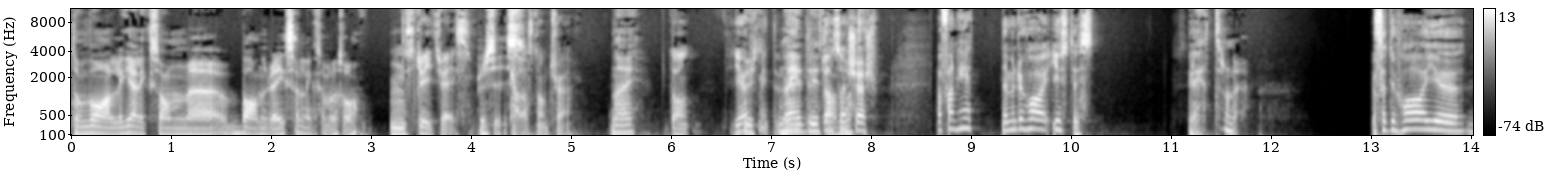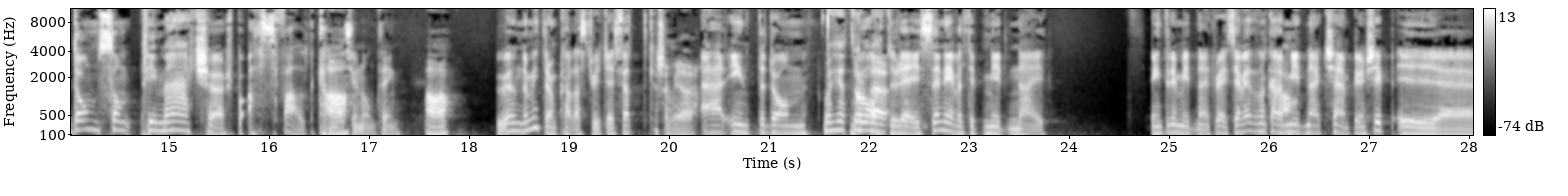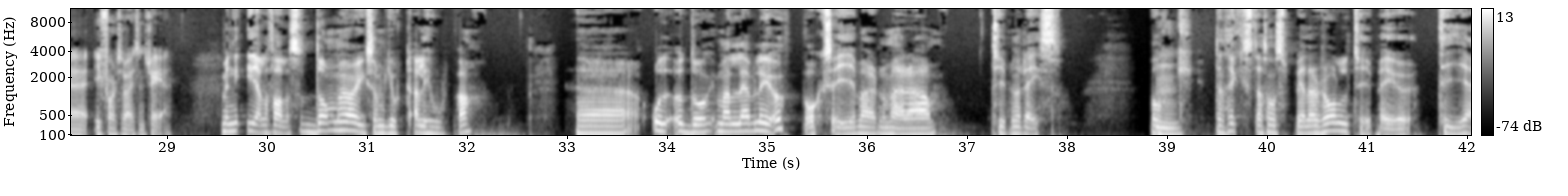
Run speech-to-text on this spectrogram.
de vanliga liksom eh, banracen liksom eller så. Mm, street race Precis. kallas de tror jag. Nej. De, görs de inte? Nej, Nej, det är de som annat. körs... Vad fan heter... Nej men du har, just det. Heter de det? För du har ju de som primärt körs på asfalt kallas Ja. ju någonting. Ja, Jag undrar om inte de kallas street race för att kanske de gör. är inte de... Vad heter de? Gaturacen är väl typ midnight... Är inte det midnight race? Jag vet att de kallar Ja. midnight championship i, uh, i Forza Horizon 3. Men i alla fall, så de har jag liksom gjort allihopa. Eh, och, och då, man levlar ju upp också i varje de här uh, typen av race. Och Mm. den högsta som spelar roll typ är ju 10.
